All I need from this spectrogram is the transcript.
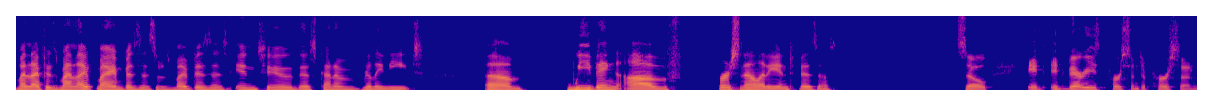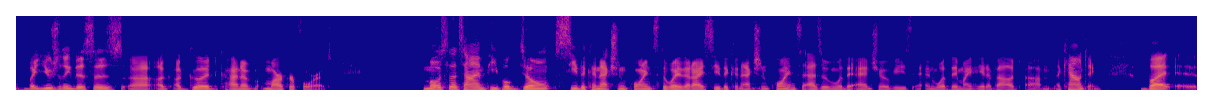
my life is my life, my business is my business into this kind of really neat um, weaving of personality into business? So it, it varies person to person, but usually this is uh, a, a good kind of marker for it. Most of the time people don't see the connection points the way that i see the connection points as with the anchovies and what they might hate about um, accounting. But uh,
